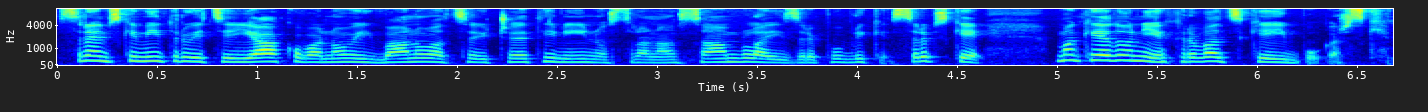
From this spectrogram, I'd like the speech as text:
Sremske Mitrovice, Jakova, Novih Banovaca i četiri inostrana ansambla iz Republike Srpske, Makedonije, Hrvatske i Bugarske.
